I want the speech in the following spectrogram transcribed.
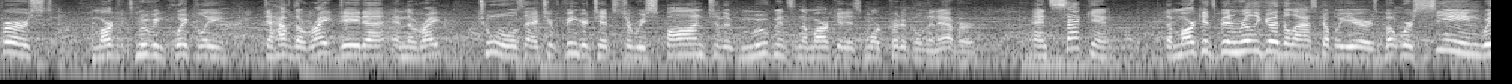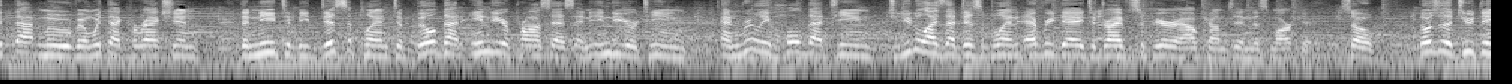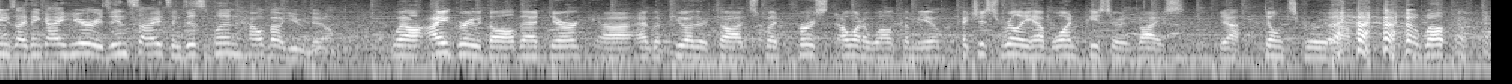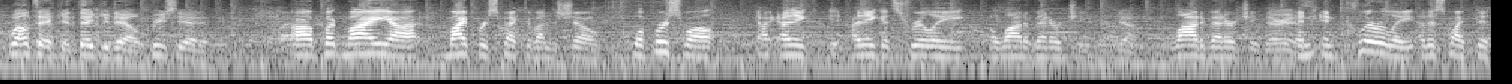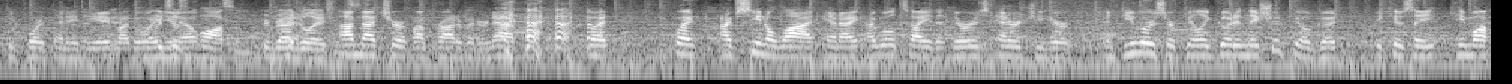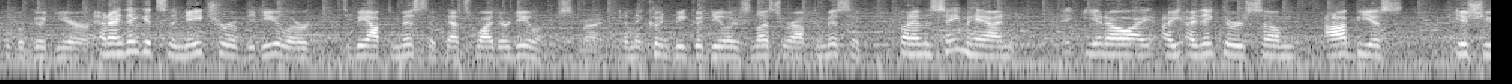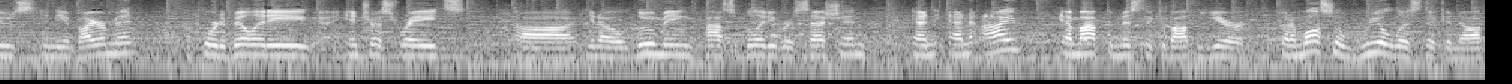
first, the market's moving quickly, to have the right data and the right tools at your fingertips to respond to the movements in the market is more critical than ever. And second, the market's been really good the last couple years, but we're seeing with that move and with that correction, the need to be disciplined to build that into your process and into your team and really hold that team to utilize that discipline every day to drive superior outcomes in this market. So those are the two things I think I hear is insights and discipline. How about you, Dale? Well, I agree with all that, Derek. Uh, I have a few other thoughts, but first I want to welcome you. I just really have one piece of advice. Yeah. Don't screw it up. well, well taken. Thank you, Dale. Appreciate it. Uh, but my uh, my perspective on the show. Well, first of all, I, I, think I think it's really a lot of energy here. Yeah. A lot of energy. There is. And, and clearly, uh, this is my 54th NADA, by the way. Which is know? awesome. Congratulations. I'm not sure if I'm proud of it or not, but, but but I've seen a lot, and I, I, will tell you that there is energy here, and dealers are feeling good, and they should feel good because they came off of a good year. And I think it's the nature of the dealer to be optimistic. That's why they're dealers. Right. And they couldn't be good dealers unless they're optimistic. But on the same hand, you know, I, I, I think there's some obvious issues in the environment, affordability, interest rates, uh, you know, looming possibility of recession. And, and I am optimistic about the year, but I'm also realistic enough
